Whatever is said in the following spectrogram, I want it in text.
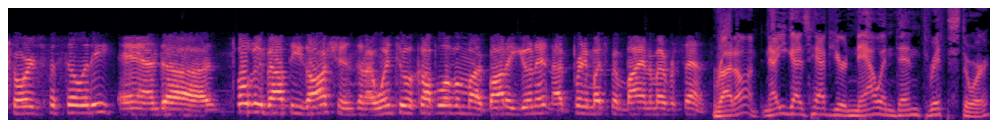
storage facility and uh, told me about these auctions, and I went to a couple of them. I bought a unit, and I've pretty much been buying them ever since. Right on. Now you guys have your now and then thrift store,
